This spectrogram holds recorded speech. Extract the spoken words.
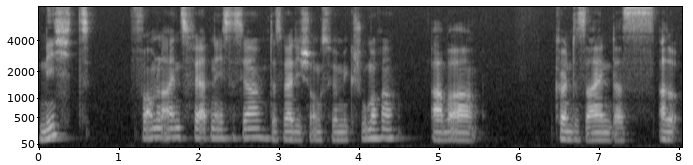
nicht Formel 1 fährt nächstes Jahr. Das wäre die Chance für Mick Schumacher. Aber könnte sein, dass, also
